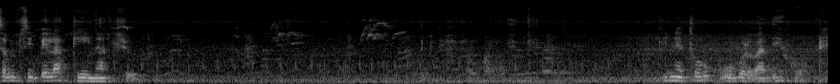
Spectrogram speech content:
ચમચી પહેલાં ઘી નાખશું. ઘીને થોડુંક ઉગળવા દેવું આપણે.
